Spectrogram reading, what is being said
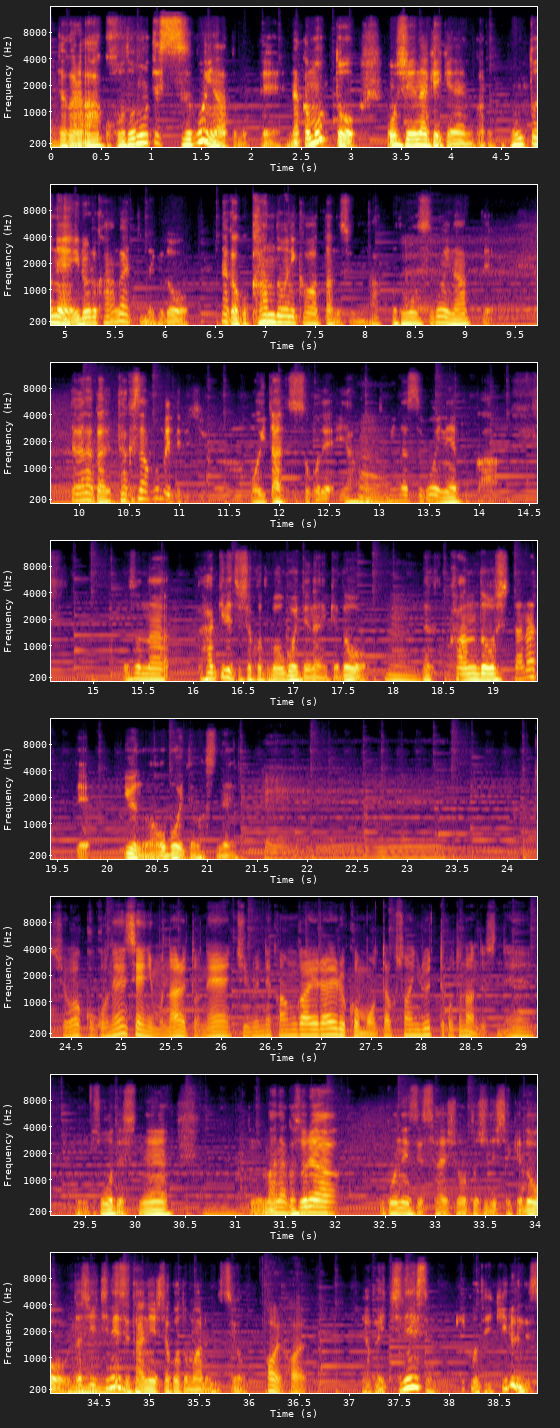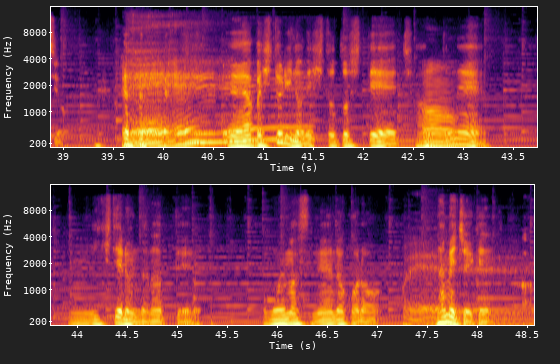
だから、あ、子供ってすごいなと思って、なんかもっと教えなきゃいけないのかとか、本当ね、いろいろ考えてたんだけど、なんかこう感動に変わったんですよね。あ、子供すごいなって。だからなんかたくさん褒めてる自分もいたんです、そこで。いや、本当みんなすごいねとか、そんなはっきりとした言葉覚えてないけど、うんなんか感動したなっていうのは覚えてますね。小学校5年生にもなるとね自分で考えられる子もたくさんいるってことなんですね。うんそうですね。うんでまあなんかそれは5年生最初の年でしたけど、私うん1年生担任したこともあるんですよ。はいはい。やっぱ1年生も結構できるんですよ。ええー やっぱ一人のね、人として、ちゃんとね、うん、生きてるんだなって思いますね。だから、舐めちゃいけないとか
